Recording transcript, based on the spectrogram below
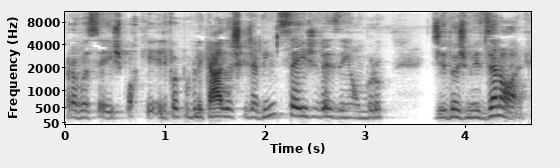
para vocês, porque ele foi publicado acho que dia 26 de dezembro de 2019.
